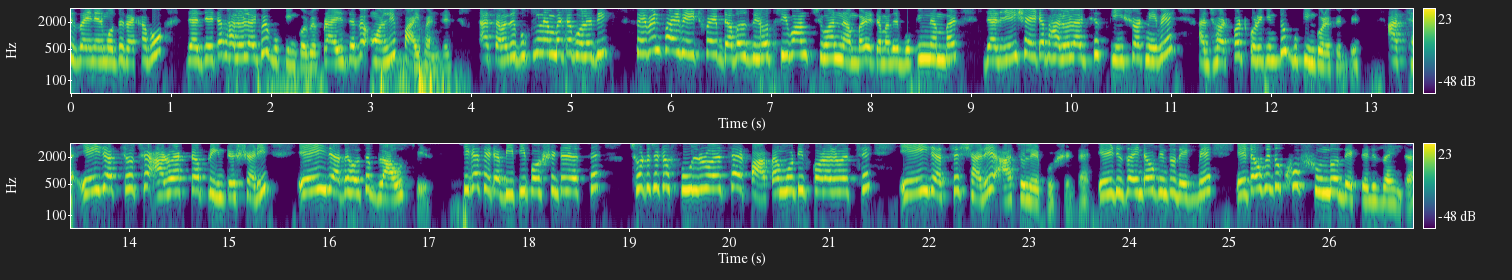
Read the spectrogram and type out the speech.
ডিজাইনের মধ্যে দেখাবো, যা যেটা ভালো লাগবে বুকিং করবে প্রাইস যাবে অনলি ফাইভ হান্ড্রেড আচ্ছা আমাদের বুকিং নাম্বারটা বলে দিই seven five eight five double zero three one three one number এটা আমাদের বুকিং নাম্বার যার যেই শাড়িটা ভালো লাগছে স্ক্রিনশট নেবে আর ঝটপট করে কিন্তু বুকিং করে ফেলবে। আচ্ছা এই যাচ্ছে হচ্ছে আরও একটা প্রিন্টের শাড়ি, এই যাবে হচ্ছে ব্লাউজ পিস ঠিক আছে? এটা বিপি পোর্শনটা যাচ্ছে, ছোট ছোট ফুল রয়েছে আর পাতা মোটিভ করা রয়েছে, এই যাচ্ছে শাড়ির আঁচলের পোর্শনটা এই ডিজাইনটাও কিন্তু দেখবে, এটাও কিন্তু খুব সুন্দর দেখতে ডিজাইনটা।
